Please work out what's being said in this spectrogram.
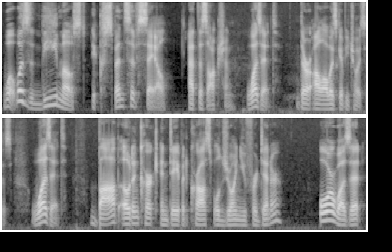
What was the most expensive sale at this auction? Was it? There, I'll always give you choices. Was it Bob Odenkirk and David Cross will join you for dinner, or was it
